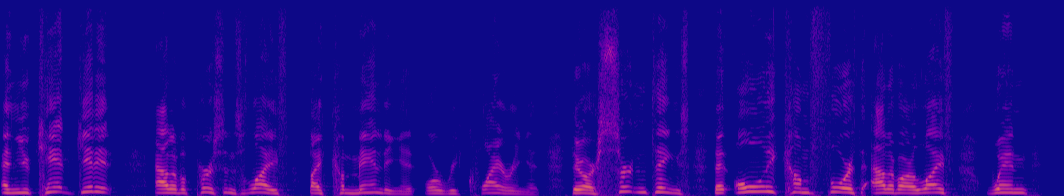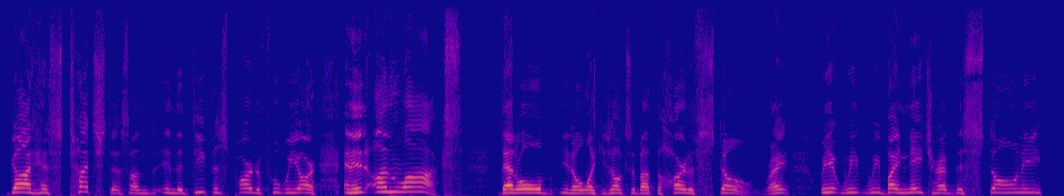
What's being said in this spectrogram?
and you can't get it out of a person's life by commanding it or requiring it. There are certain things that only come forth out of our life when God has touched us on, in the deepest part of who we are, and it unlocks that old, you know, like he talks about the heart of stone, right? We, we, we by nature have this stony,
